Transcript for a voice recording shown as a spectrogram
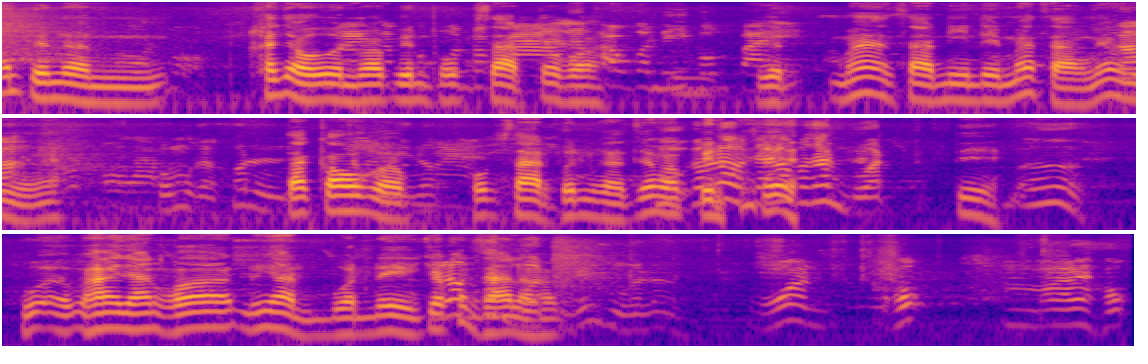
มันเป็นอันเขาเจ้าเอิ้นว่าเป็นภพสัตว์เจ้าพอเกิดมาศาสตร์นี้ได้มาสร้างแนวนี้ไหมผมกับคนตาเก่ากับภพสัตว์เพิ่นก็จะบวว่าชกัเป็นบเราแต่เราบ่ทันบวชที่เออพระอาจารย์ขออนุญาตบวชได้จักพรรษาแล้วครับโอ้ยหกมาเลยหก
